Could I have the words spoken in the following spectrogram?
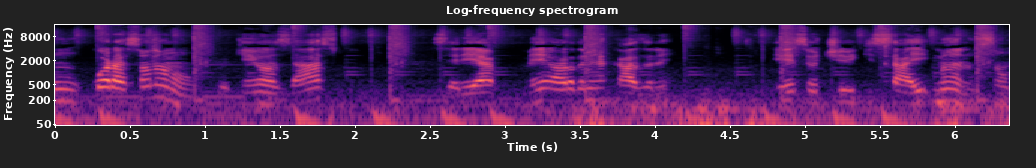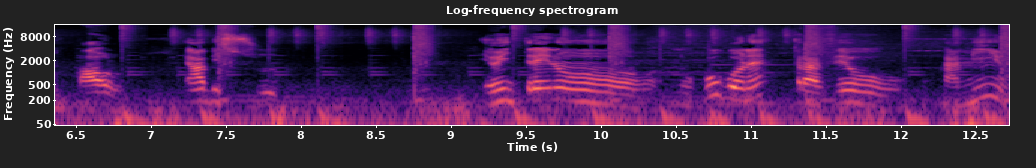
com o coração na mão, porque em Osasco seria meia hora da minha casa, né? Esse eu tive que sair. Mano, São Paulo é um absurdo. Eu entrei no, no Google, né? Pra ver o caminho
